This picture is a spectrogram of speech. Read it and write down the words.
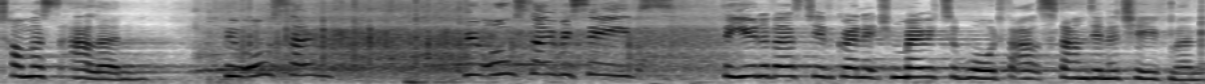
Thomas Allen, who also, who also receives the University of Greenwich Merit Award for Outstanding Achievement.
